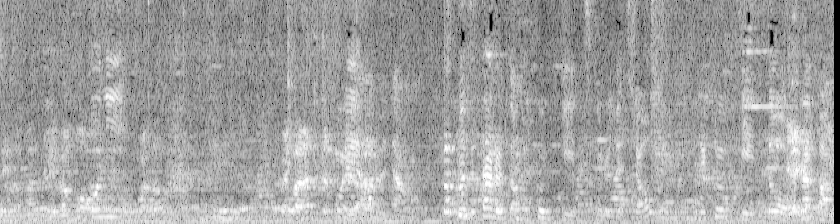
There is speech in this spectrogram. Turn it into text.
ここに。これあるじゃんまずタルトのクッキー作るでしょ。でクッキーと中の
